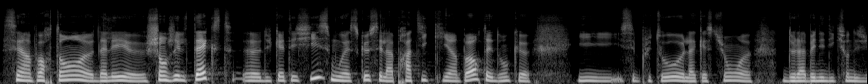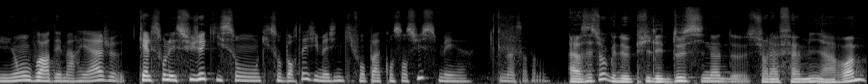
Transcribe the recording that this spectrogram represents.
c'est important d'aller changer le texte du catéchisme ou est-ce que c'est la pratique qui importe? Et donc c'est plutôt la question de la bénédiction des unions, voire des mariages Quels sont les sujets qui sont, qui sont portés? J'imagine qu'ils ne font pas consensus, mais nombre. Alors c'est sûr que depuis les deux synodes sur la famille à Rome,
